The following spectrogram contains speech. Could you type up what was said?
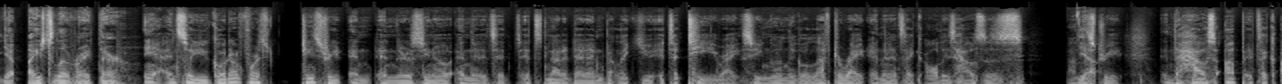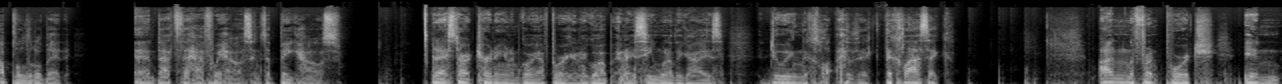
Yep, I used to live right there. Yeah, and so you go down 14th Street, and and there's you know, and it's it's it's not a dead end, but like you, it's a T, right? So you can only go left or right, and then it's like all these houses on Yeah. the street. And the house up, it's like up a little bit, and that's the halfway house, and it's a big house. And I start turning, and I'm going after work, and I go up, and I see one of the guys doing the cl- like the classic on the front porch in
